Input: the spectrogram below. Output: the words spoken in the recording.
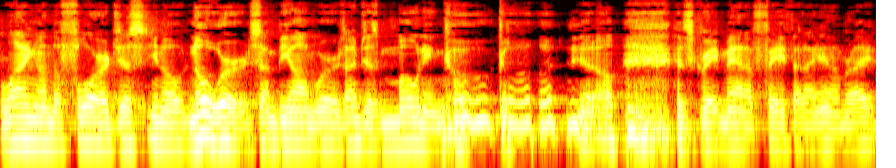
lying on the floor, just, you know, no words. I'm beyond words. I'm just moaning. Oh God, you know, this great man of faith that I am, right?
